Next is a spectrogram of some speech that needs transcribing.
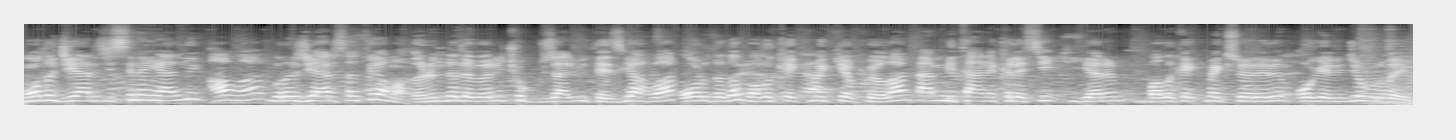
Moda ciğercisine geldik ama bura ciğer satıyor ama önünde de böyle çok güzel bir tezgah var. Orada da balık ekmek yapıyorlar. Ben bir tane klasik yarım balık ekmek söyledim. O gelince buradayım.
